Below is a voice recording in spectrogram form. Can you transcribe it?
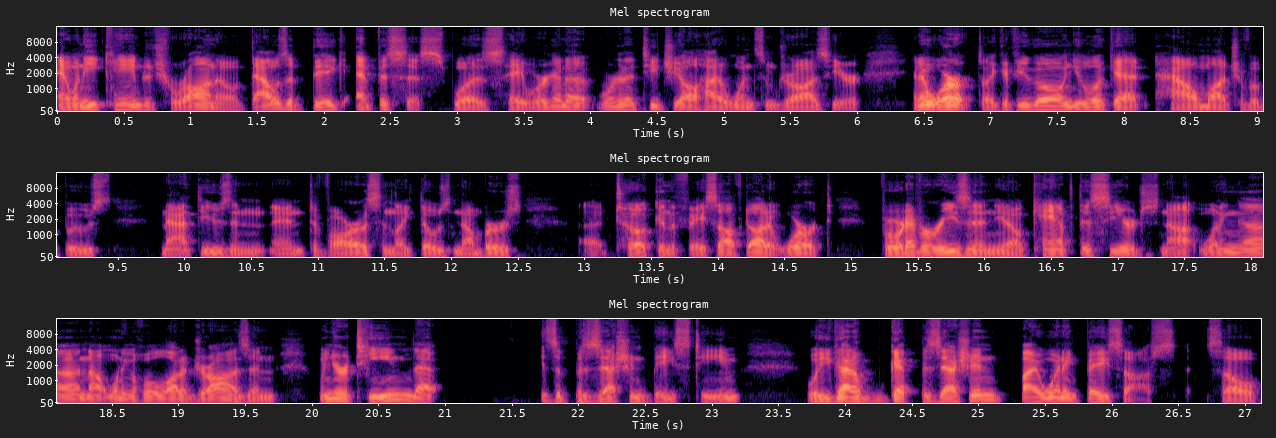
And when he came to Toronto, that was a big emphasis was, hey, we're gonna we're gonna teach you all how to win some draws here. And it worked. Like if you go and you look at how much of a boost Matthews and and Tavares and like those numbers uh, took in the faceoff dot, it worked. For whatever reason, you know, Kampf this year just not winning uh not winning a whole lot of draws. And when you're a team that is a possession based team, well, you got to get possession by winning faceoffs. So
